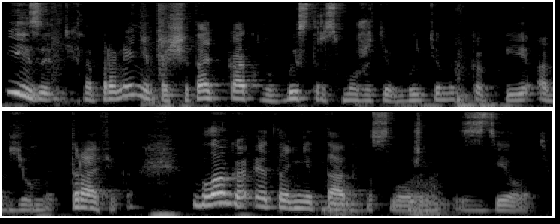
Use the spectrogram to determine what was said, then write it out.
и из этих направлений посчитать, как вы быстро сможете вытянуть какие объемы трафика. Благо, это не так-то сложно сделать.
